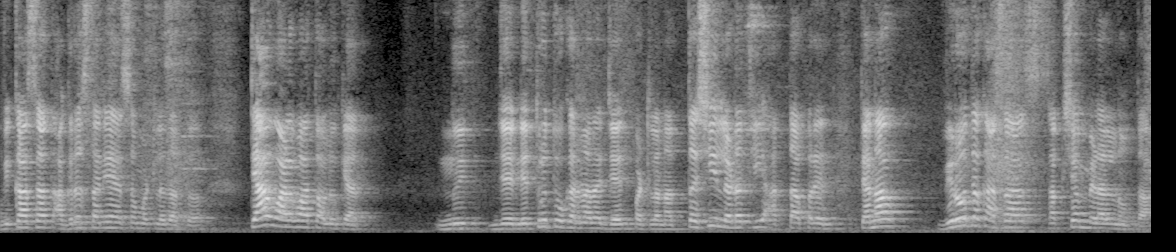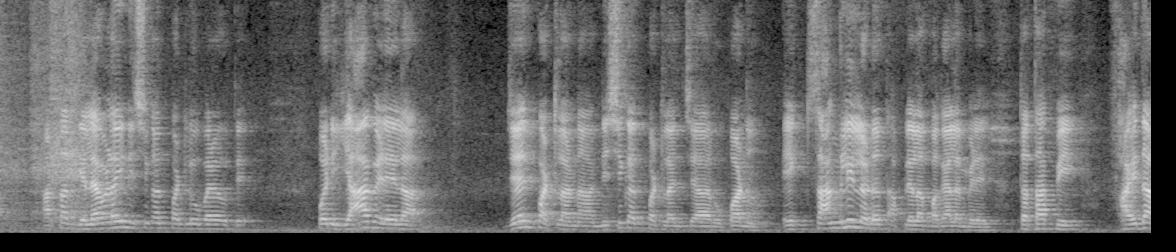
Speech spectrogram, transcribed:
विकासात अग्रस्थानी आहे असं म्हटलं जातं. त्या वाळवा तालुक्यात नि- म्हणजे नेतृत्व करणाऱ्या जयंत पाटलांना तशी लढत ही आत्तापर्यंत त्यांना विरोधक असा सक्षम मिळाला नव्हता. अर्थात गेल्या वेळाही निशिकांत पाटले उभे होते. पण या वेळेला जयंत पाटलांना निशिकांत पाटलांच्या रूपानं एक चांगली लढत आपल्याला बघायला मिळेल. तथापि फायदा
